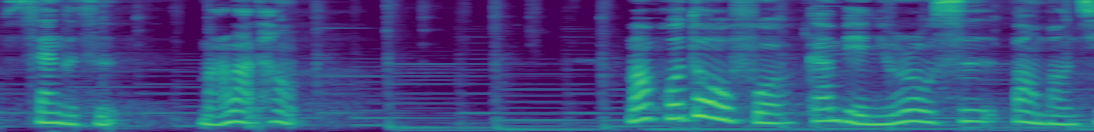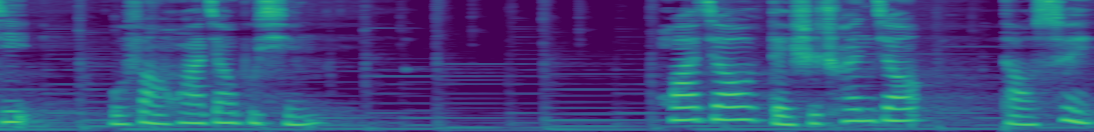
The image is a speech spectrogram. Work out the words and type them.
三个字：麻辣烫。麻婆豆腐、干煸牛肉丝、棒棒鸡，不放花椒不行。花椒得是川椒，捣碎，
